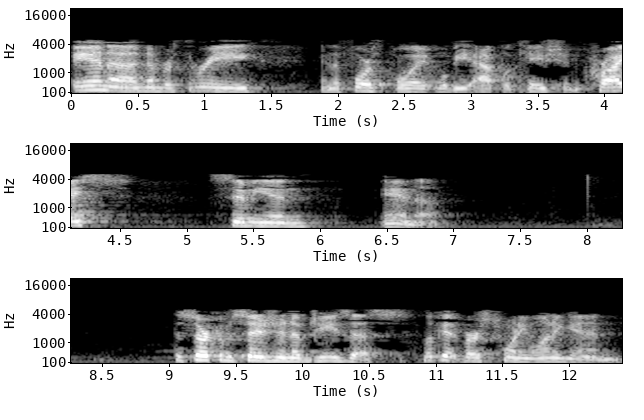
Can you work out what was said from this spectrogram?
Anna number three, and the fourth point will be application. Christ, Simeon, Anna the circumcision of Jesus. Look at verse 21 again.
